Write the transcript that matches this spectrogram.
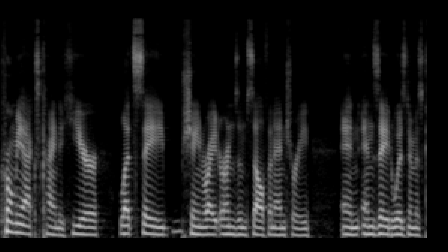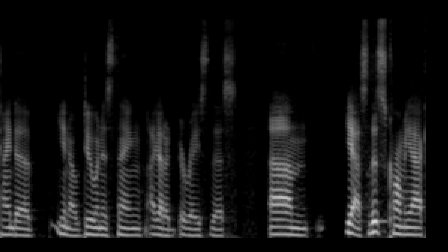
Chromiak's kind of here. Let's say Shane Wright earns himself an entry, and and Zayde Wisdom is kind of you know doing his thing. I gotta erase this. Um, yeah, so this is Chromiak.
